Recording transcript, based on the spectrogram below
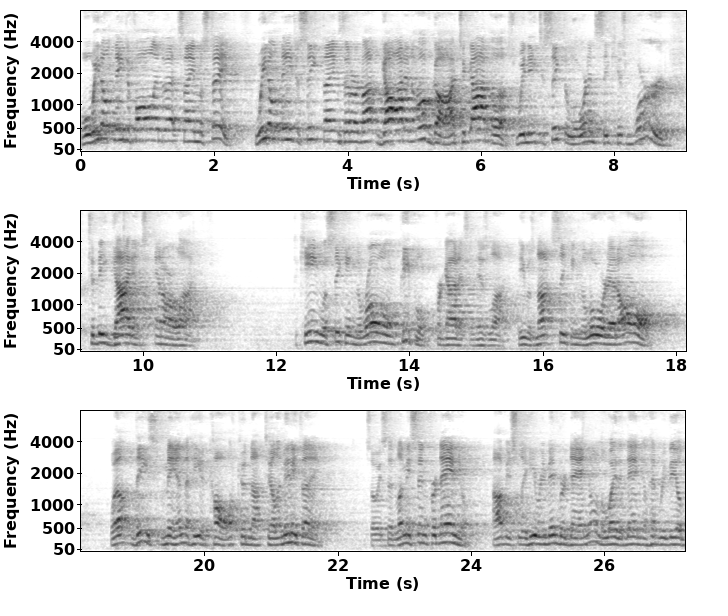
Well, we don't need to fall into that same mistake. We don't need to seek things that are not God and of God to guide us. We need to seek the Lord and seek His Word to be guidance in our life. The king was seeking the wrong people for guidance in his life. He was not seeking the Lord at all. Well, these men that he had called could not tell him anything. So he said, Let me send for Daniel. Obviously, he remembered Daniel and the way that Daniel had revealed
